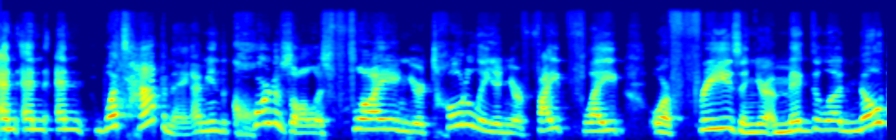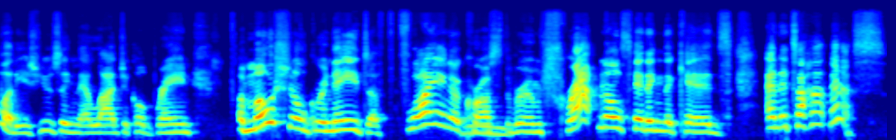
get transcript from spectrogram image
and and and what's happening? I mean the cortisol is flying you're totally in your fight flight or freeze and your amygdala. Nobody's using their logical brain. Emotional grenades are flying across mm. the room shrapnel's hitting the kids and it's a hot mess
